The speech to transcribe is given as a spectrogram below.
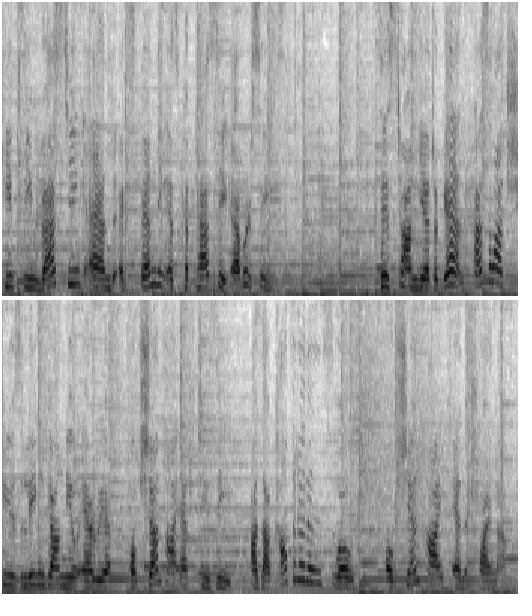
keeps investing and expanding its capacity ever since. This time yet again, Tesla chose Lingang new area of Shanghai FTZ as a confidence vote of Shanghai and China.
